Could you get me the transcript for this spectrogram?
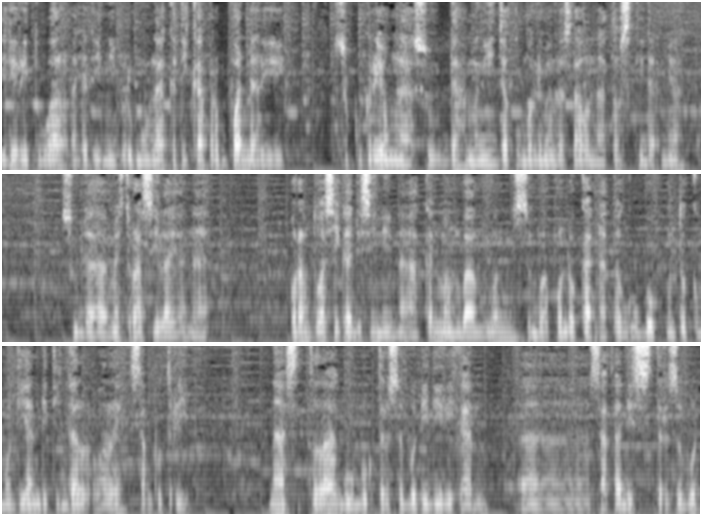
jadi ritual adat ini bermula ketika perempuan dari suku Kriong nah sudah menginjak umur 15 tahun atau setidaknya sudah menstruasi lah ya. Nah, orang tua si gadis ini nah akan membangun sebuah pondokan atau gubuk untuk kemudian ditinggal oleh sang putri. Nah, setelah gubuk tersebut didirikan, sang gadis tersebut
